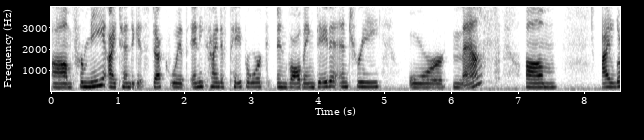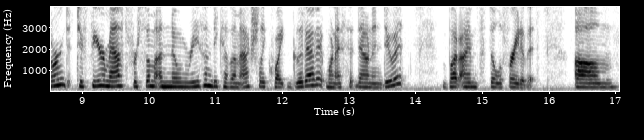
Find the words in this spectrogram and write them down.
Um, for me, I tend to get stuck with any kind of paperwork involving data entry or math. Um, I learned to fear math for some unknown reason because I'm actually quite good at it when I sit down and do it, but I'm still afraid of it. Um,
